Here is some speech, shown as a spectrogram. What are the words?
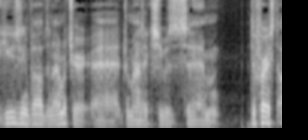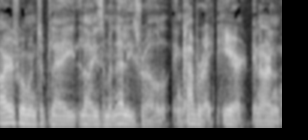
hugely involved in amateur uh, dramatics. She was um, the first Irish woman to play Liza Minnelli's role in Cabaret here in Ireland.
